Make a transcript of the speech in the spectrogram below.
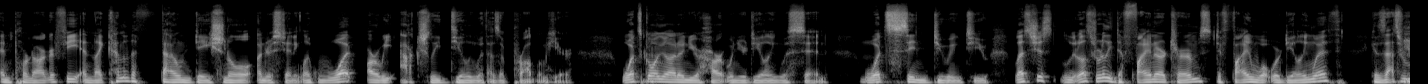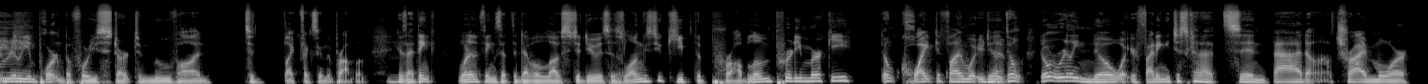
and pornography and like kind of the foundational understanding. Like, what are we actually dealing with as a problem here? What's going on in your heart when you're dealing with sin? Hmm. What's sin doing to you? Let's just let's really define our terms, define what we're dealing with, because that's really important before you start to move on to like fixing the problem. Because I think one of the things that the devil loves to do is as long as you keep the problem pretty murky, don't quite define what you're doing, Yeah. don't don't really know what you're fighting. You just kind of sin bad. I'll try more.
